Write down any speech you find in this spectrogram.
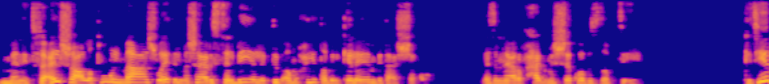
ما نتفاعلش على طول مع شوية المشاعر السلبية اللي بتبقى محيطة بالكلام بتاع الشكوى. لازم نعرف حجم الشكوى بالظبط إيه. كتير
